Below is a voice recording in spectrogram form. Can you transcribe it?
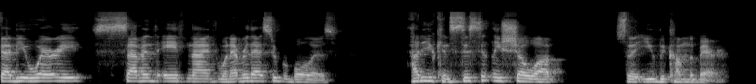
February 7th, 8th, 9th, whenever that Super Bowl is, how do you consistently show up so that you become the bear?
